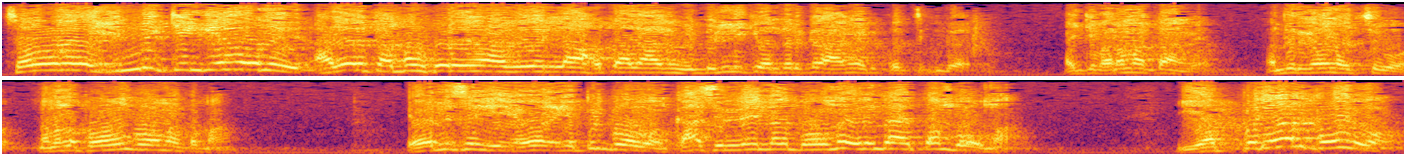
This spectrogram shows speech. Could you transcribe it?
சோழ இன்னைக்கு எங்கேயாவது அதே தபு குறையாவது அல்லாஹால டெல்லிக்கு வந்திருக்கிறாங்க வச்சுங்க அங்கே வரமாட்டாங்க. வந்திருக்காங்கன்னு வச்சுக்கோ. நம்மள போவோம் போக மாட்டோமா? எப்படி போவோம்? காசு இல்லைன்னா போவோமா? இருந்தா தான் போவோமா? எப்படியாவது போயிடுவோம்.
